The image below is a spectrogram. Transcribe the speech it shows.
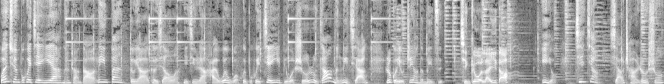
完全不会介意啊，能找到另一半都要偷笑了。你竟然还问我会不会介意比我收入高、能力强？如果有这样的妹子，请给我来一打。一友尖叫小炒肉说，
